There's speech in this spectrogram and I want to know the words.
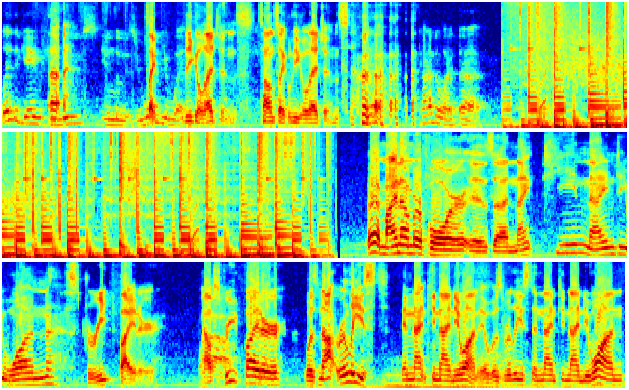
play the game if you Uh, lose you lose you It's win like you win League of Legends. Sounds like League of Legends. yeah kind of like that All right, my number four is uh, 1991 Street Fighter. Wow. Now, Street Fighter was not released in 1991. It was released in 1991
